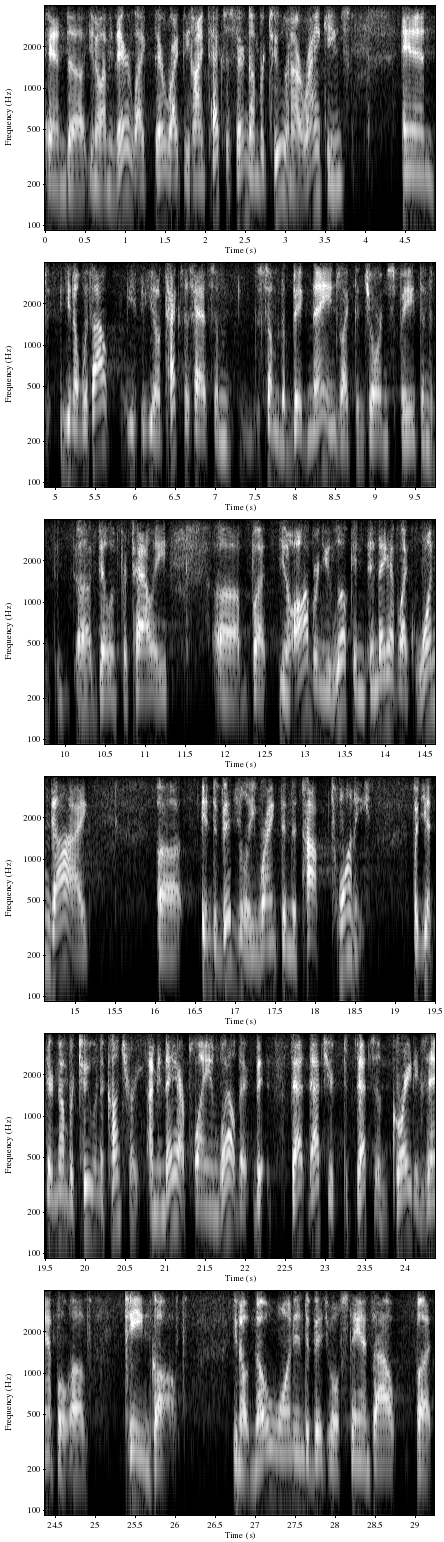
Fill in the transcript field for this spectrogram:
and uh, you know I mean they're like they're right behind Texas. They're number two in our rankings And you know, without you know, Texas has some some of the big names like the Jordan Spieth and the, uh, Dylan Frittelli, uh, but you know, Auburn, you look and, and they have like one guy uh, individually ranked in the top twenty, but yet they're number two in the country. I mean, they are playing well. They, that that's your that's a great example of team golf. You know, no one individual stands out, but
